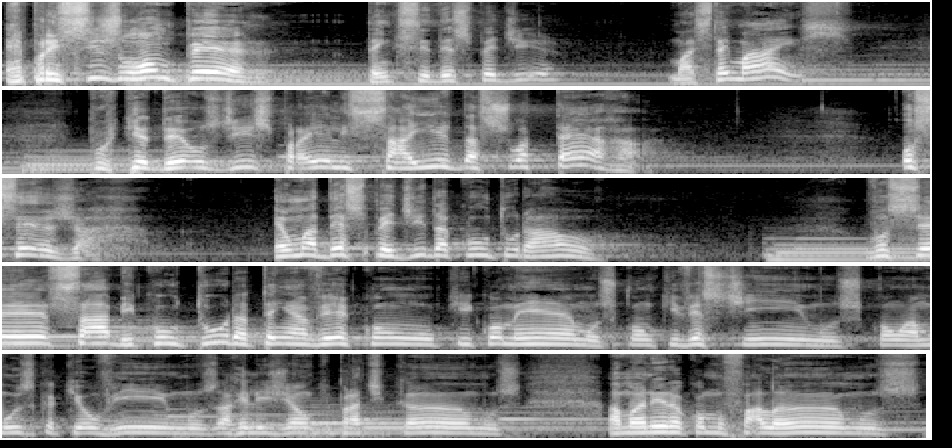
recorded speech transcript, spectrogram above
É preciso romper, tem que se despedir. Mas tem mais. Porque Deus diz para ele sair da sua terra. Ou seja, é uma despedida cultural. Você sabe, cultura tem a ver com o que comemos, com o que vestimos, com a música que ouvimos, a religião que praticamos, a maneira como falamos.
